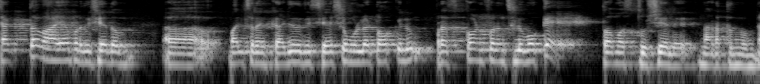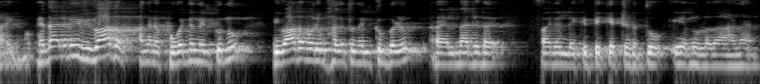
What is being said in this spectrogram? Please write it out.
ശക്തമായ പ്രതിഷേധം മത്സരം കഴിഞ്ഞതിന് ശേഷമുള്ള ടോക്കിലും പ്രസ് കോൺഫറൻസിലും ഒക്കെ തോമസ് തുഷേൽ നടത്തുന്നുണ്ടായിരുന്നു. എന്തായാലും ഈ വിവാദം അങ്ങനെ പുകഞ്ഞു നിൽക്കുന്നു. വിവാദം ഒരു ഭാഗത്ത് നിൽക്കുമ്പോഴും റയൽ മാഡ്രിഡ് ഫൈനലിലേക്ക് ടിക്കറ്റ് എടുത്തു എന്നുള്ളതാണ്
